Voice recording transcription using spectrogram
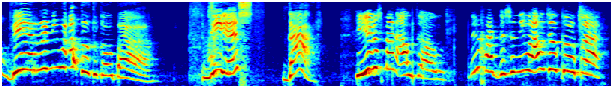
om weer een nieuwe auto te kopen. Die is daar. Hier is mijn auto. Nu ga ik dus een nieuwe auto kopen.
